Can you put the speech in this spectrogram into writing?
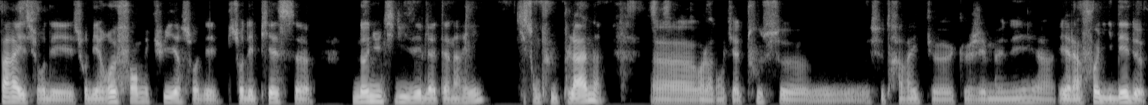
pareil, sur des, sur des reformes de cuir, sur des, sur des pièces non utilisées de la tannerie qui sont plus planes. Voilà, donc il y a tout ce, travail que, que j'ai mené et à la fois l'idée de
